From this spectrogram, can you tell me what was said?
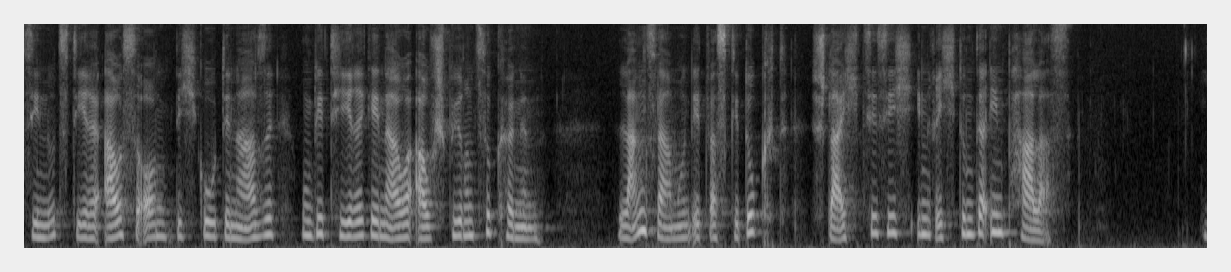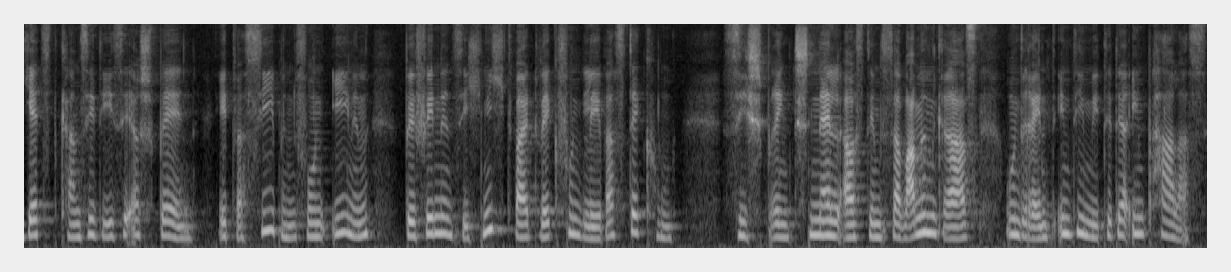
Sie nutzt ihre außerordentlich gute Nase, um die Tiere genauer aufspüren zu können. Langsam und etwas geduckt schleicht sie sich in Richtung der Impalas. Jetzt kann sie diese erspähen. Etwa sieben von ihnen befinden sich nicht weit weg von Levas Deckung. Sie springt schnell aus dem Savannengras und rennt in die Mitte der Impalas.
